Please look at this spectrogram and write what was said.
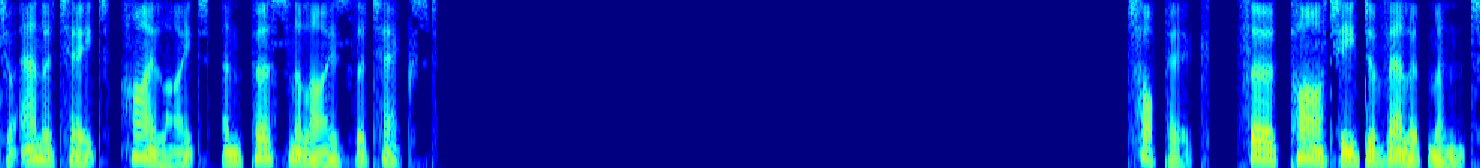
to annotate, highlight, and personalize the text. Third-party development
